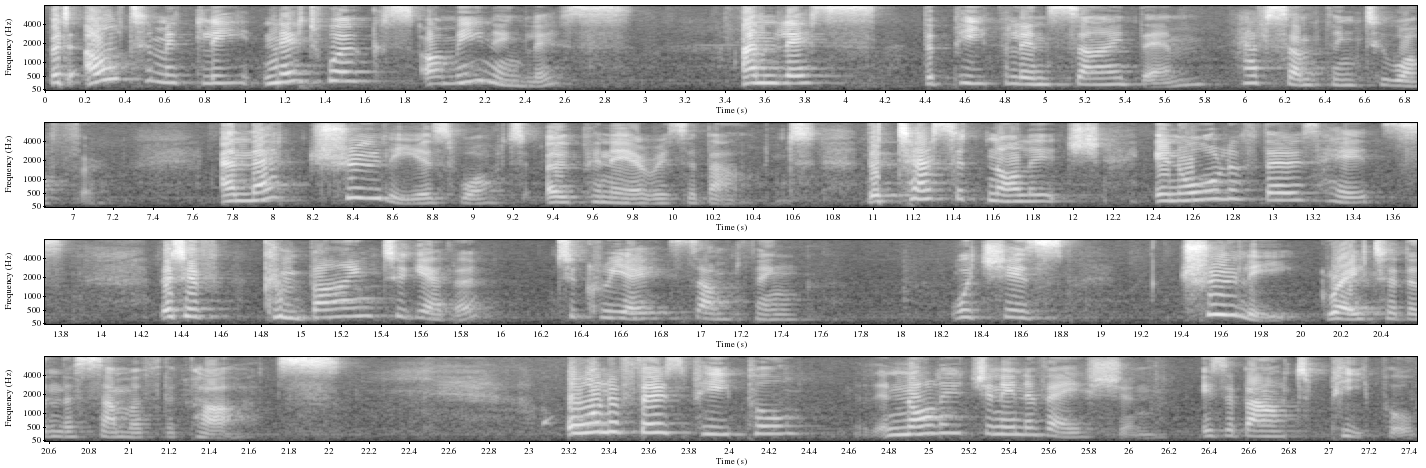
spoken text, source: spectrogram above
But ultimately, networks are meaningless unless the people inside them have something to offer. And that truly is what open air is about. The tacit knowledge in all of those heads that have combined together to create something which is truly greater than the sum of the parts. All of those people, knowledge and innovation is about people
